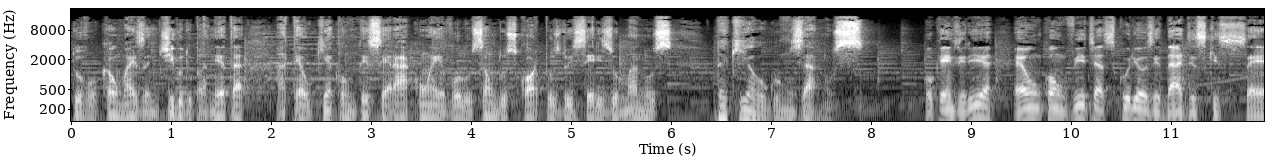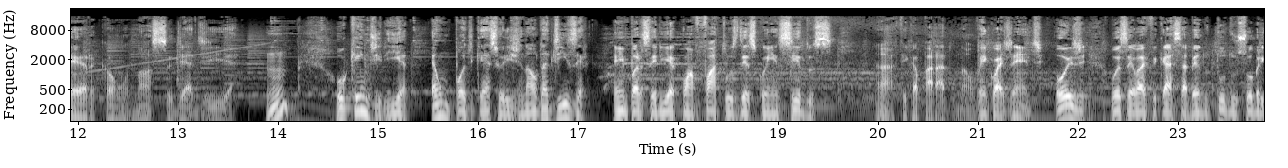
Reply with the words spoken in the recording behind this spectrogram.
do vulcão mais antigo do planeta até o que acontecerá com a evolução dos corpos dos seres humanos daqui a alguns anos. O Quem Diria é um convite às curiosidades que cercam o nosso dia a dia. Hum? O Quem Diria é um podcast original da Deezer, em parceria com a Fatos Desconhecidos. Ah, fica parado não, vem com a gente. Hoje você vai ficar sabendo tudo sobre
